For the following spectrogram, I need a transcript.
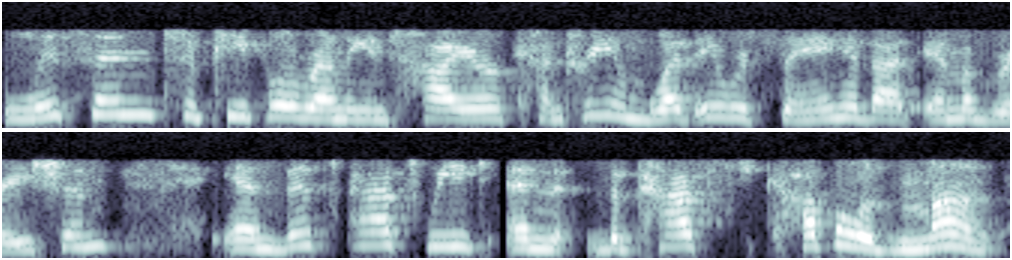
listened to people around the entire country and what they were saying about immigration. And this past week and the past couple of months,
